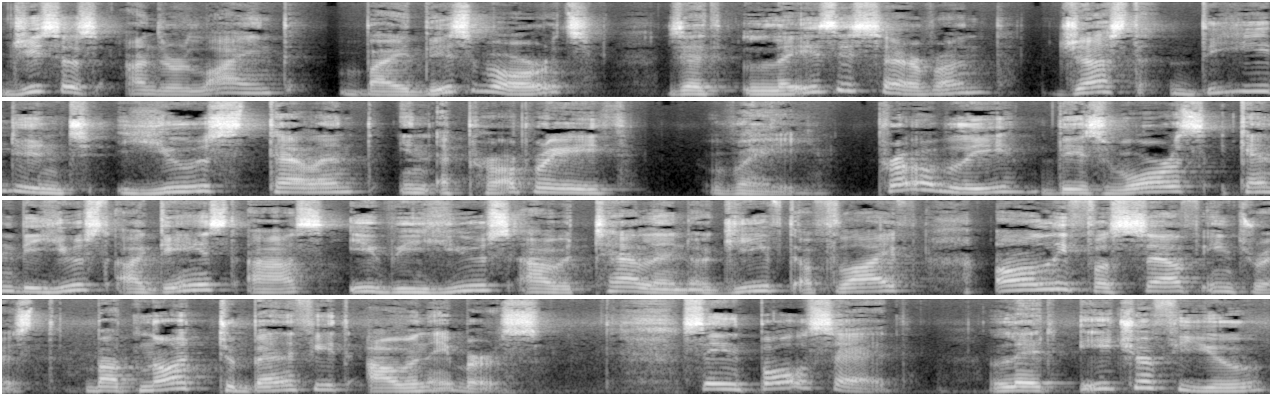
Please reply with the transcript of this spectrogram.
Jesus underlined by these words that lazy servant just didn't use talent in appropriate way. Probably these words can be used against us if we use our talent or gift of life only for self interest, but not to benefit our neighbors. St. Paul said, Let each of you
